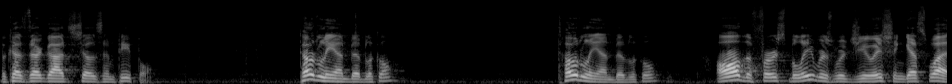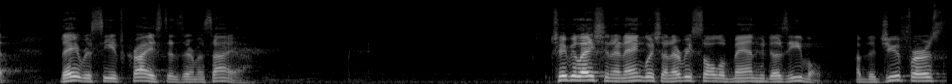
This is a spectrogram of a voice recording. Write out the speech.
because they're God's chosen people. Totally unbiblical. Totally unbiblical. All the first believers were Jewish, and guess what? They received Christ as their Messiah. Tribulation and anguish on every soul of man who does evil, of the Jew first,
